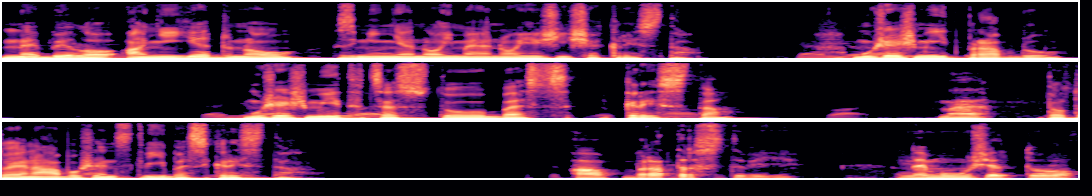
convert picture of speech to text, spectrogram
nebylo ani jednou zmíněno jméno Ježíše Krista. Můžeš mít pravdu, můžeš mít cestu bez Krista? Ne. Toto je náboženství bez Krista. A bratrství. Nemůže to,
